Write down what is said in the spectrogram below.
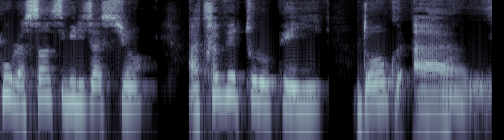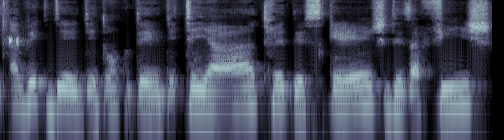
pour la sensibilisation à travers tout le pays, donc avec des, des donc des, des, théâtres, des sketchs, des affiches,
